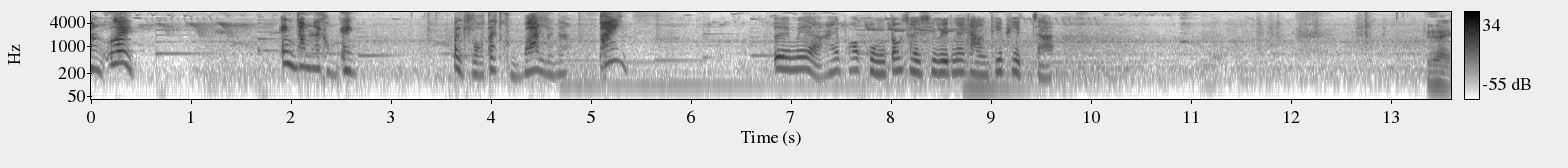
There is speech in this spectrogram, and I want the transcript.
นางเอ้ย เอ็งทำอะไรของเอ็ง ไปรอใต้ถุนบ้านเลยนะ ไป เอ้ยไม่อยากให้พ่อพรหมต้องใช้ชีวิตในทางที่ผิดจ้ะ เอ้ย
